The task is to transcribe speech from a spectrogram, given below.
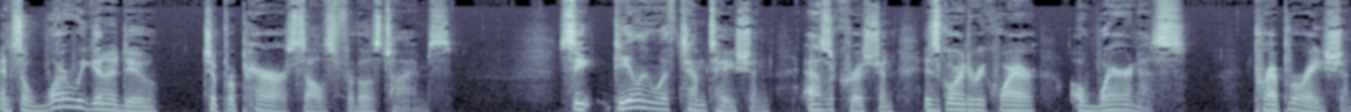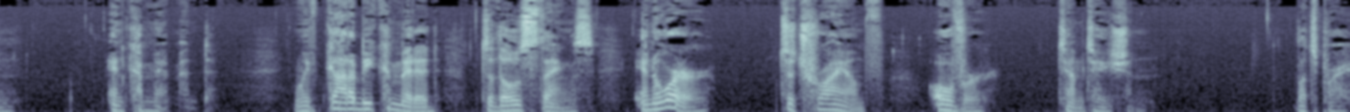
And so, what are we going to do to prepare ourselves for those times? See, dealing with temptation as a Christian is going to require awareness, preparation, and commitment. And we've got to be committed to those things in order to triumph over temptation. Let's pray.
